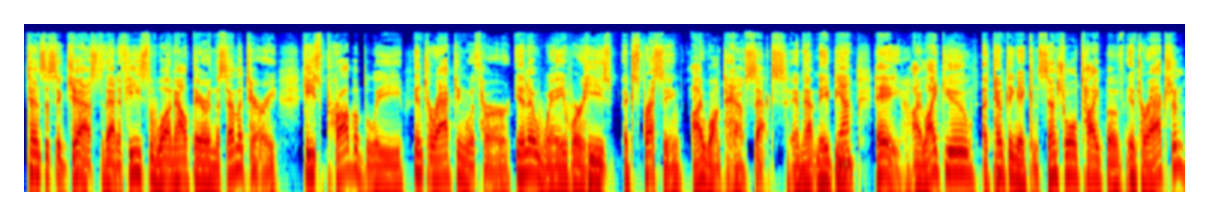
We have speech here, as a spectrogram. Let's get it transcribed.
tends to suggest that if he's the one out there in the cemetery, he's probably interacting with her in a way where he's expressing, I want to have sex. And that may be, yeah. hey, I like you, attempting a consensual type of interaction.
